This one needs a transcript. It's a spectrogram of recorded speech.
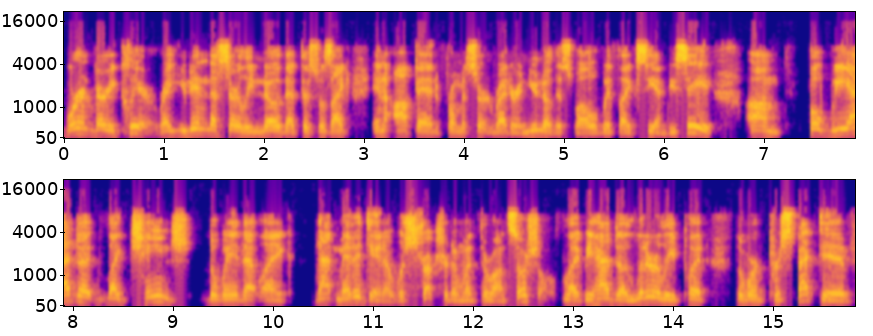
weren't very clear, right? You didn't necessarily know that this was like an op ed from a certain writer, and you know this well with like CNBC. Um, but we had to like change the way that like that metadata was structured and went through on social. Like we had to literally put the word perspective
